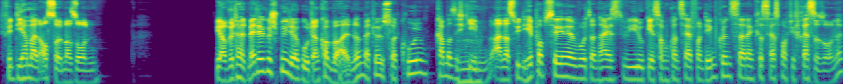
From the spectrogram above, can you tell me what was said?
Ich finde, die haben halt auch so immer so ein ja, wird halt Metal gespielt, ja gut, dann kommen wir halt, ne? Metal ist halt cool, kann man sich mhm. geben. Anders wie die Hip-Hop-Szene, wo es dann heißt, wie du gehst auf ein Konzert von dem Künstler, dann kriegst du erstmal auf die Fresse so, ne?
